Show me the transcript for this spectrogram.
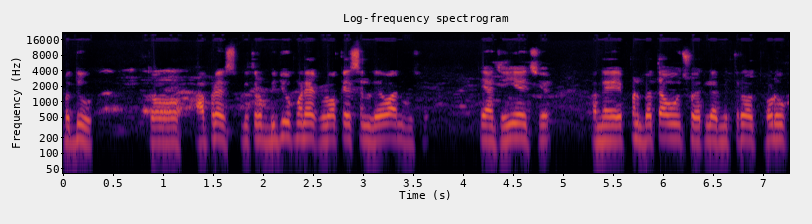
બધું. તો આપણે મિત્રો, બીજું પણ એક લોકેશન લેવાનું છે. ત્યાં જઈએ છીએ. અને એ પણ બતાવું છું, એટલે મિત્રો, થોડુંક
